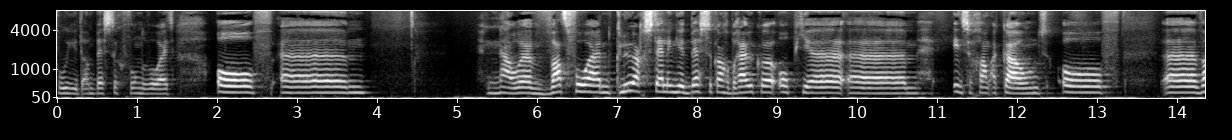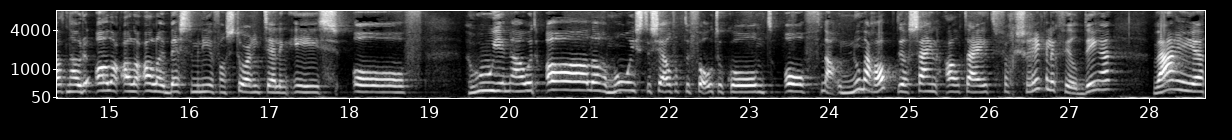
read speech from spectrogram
hoe je dan het beste gevonden wordt. Of nou, uh, wat voor een kleurstelling je het beste kan gebruiken op je uh, Instagram-account. Of uh, wat nou de aller, aller, allerbeste manier van storytelling is. Of hoe je nou het allermooiste zelf op de foto komt. Of nou, noem maar op. Er zijn altijd verschrikkelijk veel dingen waar je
